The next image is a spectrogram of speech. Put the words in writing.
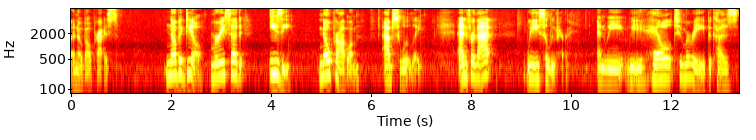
a Nobel Prize. No big deal. Marie said, easy, no problem, absolutely. And for that, we salute her and we we hail to Marie because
